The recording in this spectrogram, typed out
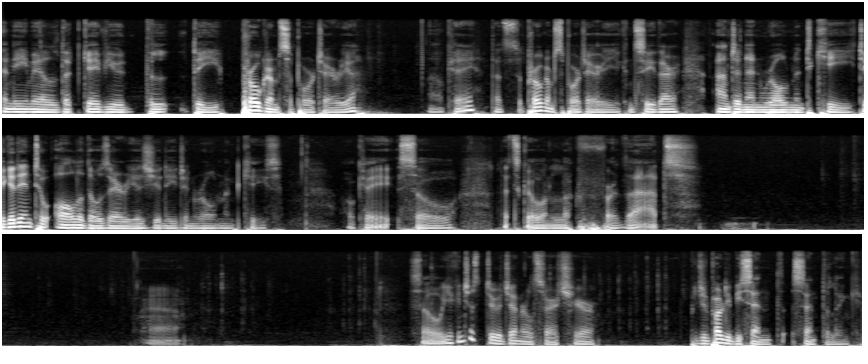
an email that gave you the the program support area okay that's the program support area you can see there and an enrollment key. To get into all of those areas you need enrollment keys. Okay so let's go and look for that. Uh, so you can just do a general search here but you'll probably be sent sent the link.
